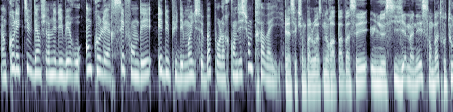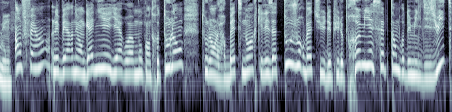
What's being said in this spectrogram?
Un collectif d'infirmiers libéraux en colère s'est fondé et depuis des mois, il se bat pour leurs conditions de travail. la section paloise n'aura pas passé une sixième année sans battre Toulon. Enfin, les Béarnais ont gagné hier au hameau contre Toulon. Toulon, leur bête noire qui les a toujours battus depuis le 1er septembre 2018.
